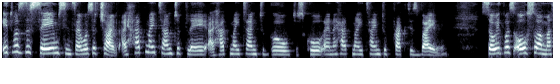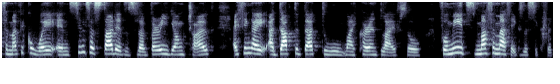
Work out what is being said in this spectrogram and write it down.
it was the same since i was a child. I had my time to play i had my time to go to school and i had my time to practice violin. So it was also a mathematical way and since i started as a very young child i think i adapted that to my current life. So for me it's mathematics the secret.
